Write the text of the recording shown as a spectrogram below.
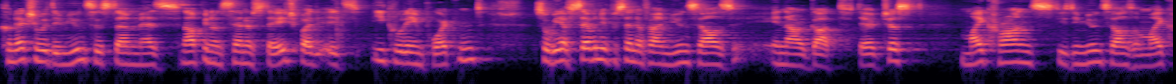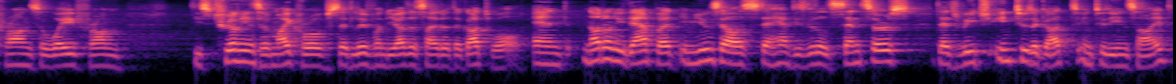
connection with the immune system has not been on center stage, but it's equally important. So we have 70% of our immune cells in our gut. They're just microns, these immune cells are microns away from these trillions of microbes that live on the other side of the gut wall. And not only that, but immune cells, they have these little sensors that reach into the gut, into the inside,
